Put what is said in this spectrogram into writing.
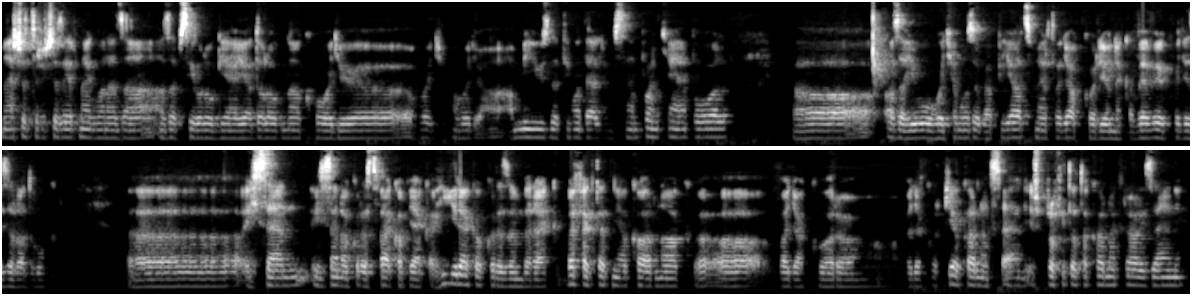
Másodszor is azért megvan az a, az a pszichológiája a dolognak, hogy, hogy, hogy a, a mi üzleti modellünk szempontjából a, az a jó, hogyha mozog a piac, mert hogy akkor jönnek a vevők, vagy az eladók. Uh, hiszen, hiszen akkor azt felkapják a hírek, akkor az emberek befektetni akarnak, uh, vagy akkor uh, vagy akkor ki akarnak szállni, és profitot akarnak realizálni,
